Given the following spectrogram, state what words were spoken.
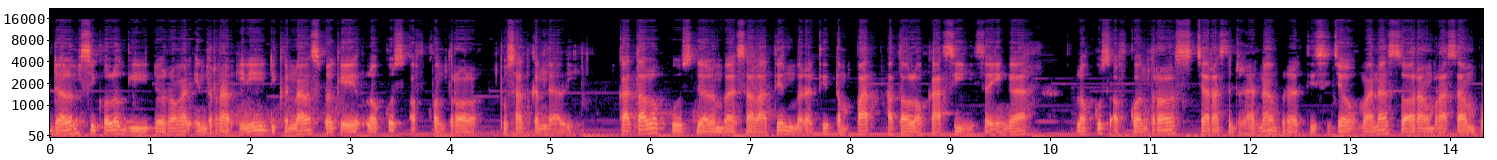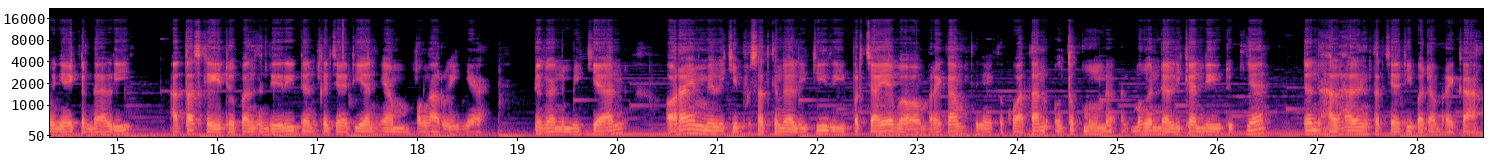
Dalam psikologi, dorongan internal ini dikenal sebagai locus of control, pusat kendali. Kata locus dalam bahasa Latin berarti tempat atau lokasi, sehingga locus of control secara sederhana berarti sejauh mana seorang merasa mempunyai kendali atas kehidupan sendiri dan kejadian yang mempengaruhinya. Dengan demikian, orang yang memiliki pusat kendali diri percaya bahwa mereka mempunyai kekuatan untuk mengendalikan diri hidupnya dan hal-hal yang terjadi pada mereka.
